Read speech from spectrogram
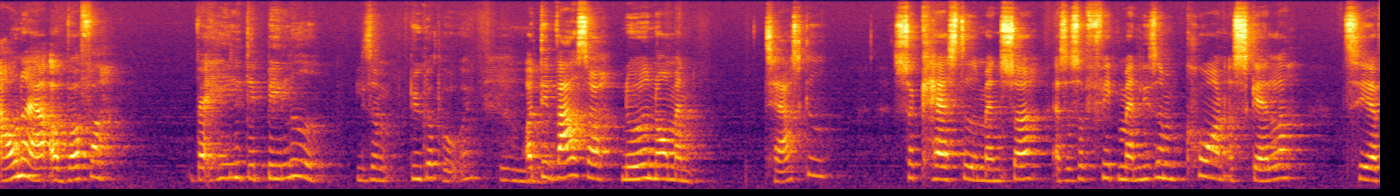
avner er, og hvorfor, hvad hele det billede ligesom bygger på. Ikke? Mm. Og det var så noget, når man tærskede, så kastede man så, altså så fik man ligesom korn og skaller til at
